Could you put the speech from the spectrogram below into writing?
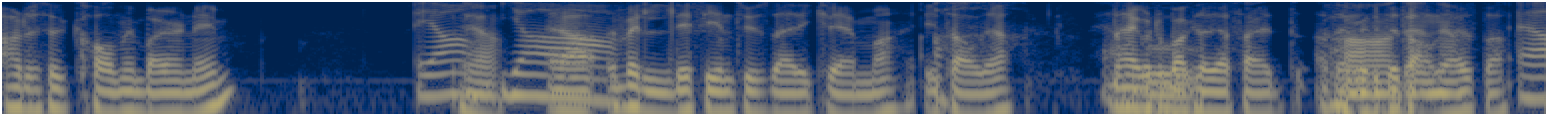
Har dere sett Call Me By Your Name? Ja. Ja. Ja. Ja, Veldig fint hus der i Crema, Italia. ja. Det her går tilbake til det jeg sa, at jeg Ah, ville til Italia i stad. ja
